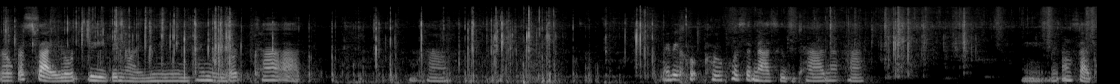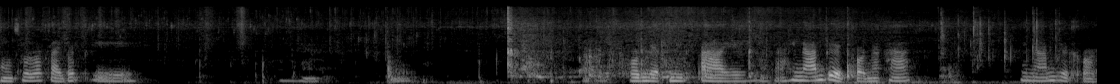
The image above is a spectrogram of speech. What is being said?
เราก็ใส่รสดีไปหน่อยนึงให้มีรสชาตินะคะ ไม่ได้โฆโฆษณาสินค้านะคะนี่ไม่ต้องใส่ผงชูรสใส่รสดีนะคะนี่คนแบบนี้ไปนะคะ ให้น้ำเดือดก่อนนะคะ ให้น้ำเดือดก่อน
